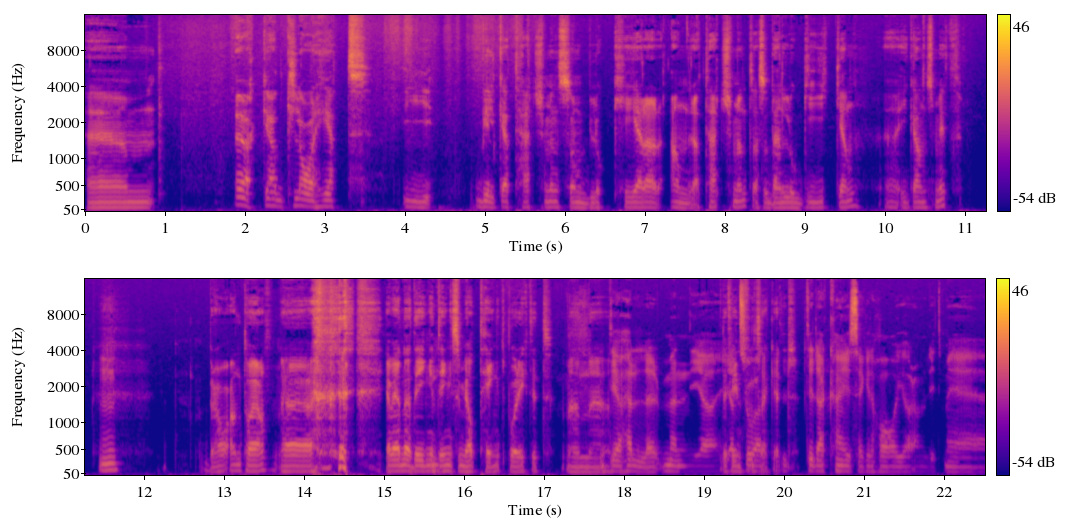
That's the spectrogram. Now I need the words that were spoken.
Ehm, ökad klarhet i vilka attachments som blockerar andra attachments. Alltså den logiken eh, i Gunsmith. Mm. Bra antar jag. Eh, jag vet inte, det är ingenting som jag har tänkt på riktigt. Men eh, Inte jag heller, men jag, Det jag finns tror att säkert. Det, där kan ju säkert ha att göra med lite med,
